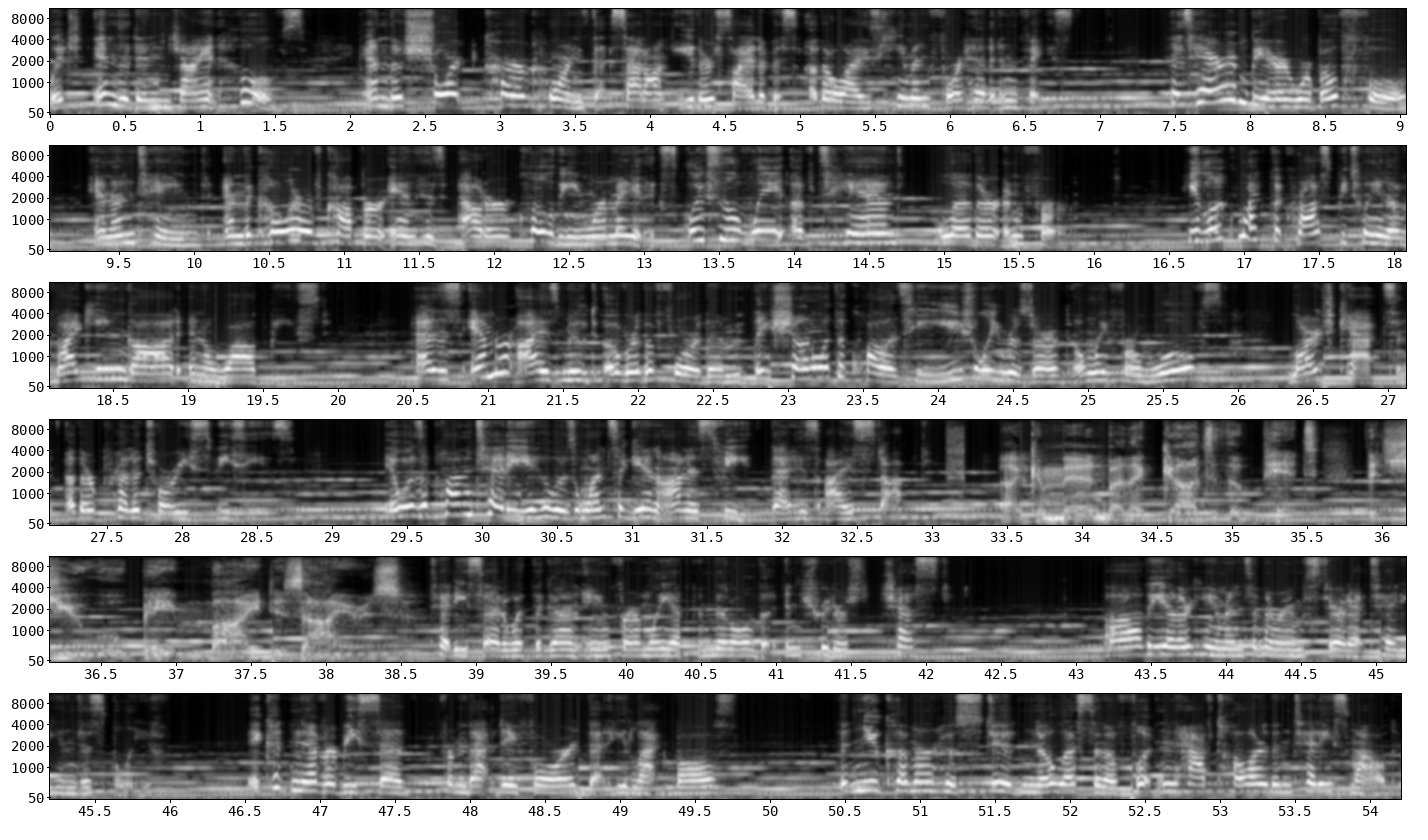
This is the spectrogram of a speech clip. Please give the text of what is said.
which ended in giant hooves, and the short, curved horns that sat on either side of his otherwise human forehead and face. His hair and beard were both full and untamed, and the color of copper and his outer clothing were made exclusively of tanned leather and fur. He looked like the cross between a Viking god and a wild beast. As his amber eyes moved over the four of them, they shone with a quality usually reserved only for wolves, large cats, and other predatory species. It was upon Teddy, who was once again on his feet, that his eyes stopped. I command by the gods of the pit that you obey my desires. Teddy said with the gun aimed firmly at the middle of the intruder's chest. All the other humans in the room stared at Teddy in disbelief. It could never be said from that day forward that he lacked balls. The newcomer, who stood no less than a foot and a half taller than Teddy, smiled.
